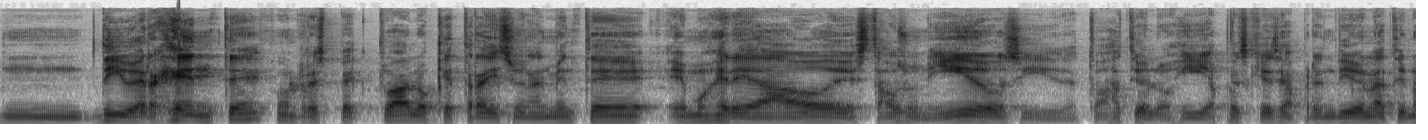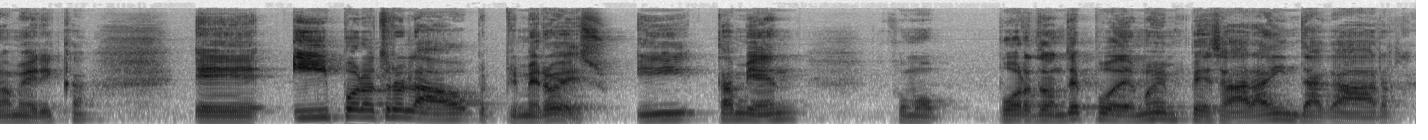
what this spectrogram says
divergente con respecto a lo que tradicionalmente hemos heredado de Estados Unidos y de toda la teología pues, que se ha aprendido en Latinoamérica. Eh, y por otro lado, primero eso, y también como por dónde podemos empezar a indagar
